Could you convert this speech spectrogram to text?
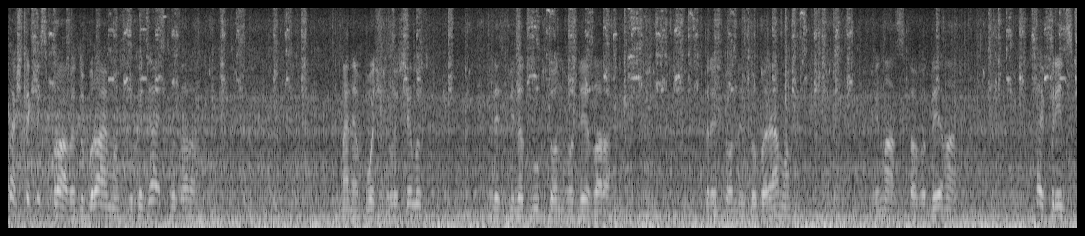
Так що такі справи. Добираємось до хазяйства зараз. У мене в бочці лишилось десь біля двох тонн води, зараз 3 тонни доберемо. 12 година. Та й в принципі,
